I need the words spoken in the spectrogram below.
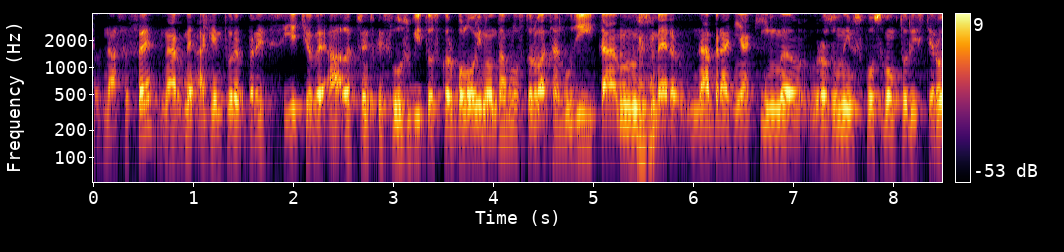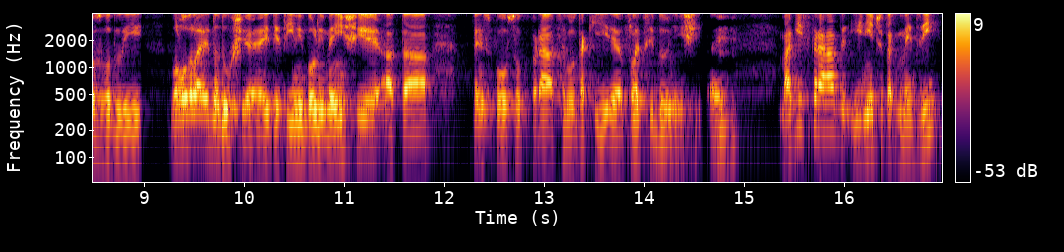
V NASESE, Národnej agentúre pre sieťové a elektronické služby. To skôr bolo inom, tam bolo 120 ľudí, tam uh-huh. smer nabrať nejakým rozumným spôsobom, ktorý ste rozhodli, bolo veľa jednoduchšie. Hej? Tie týmy boli menšie a tá, ten spôsob práce bol taký e, flexibilnejší. Hej? Uh-huh. Magistrát je niečo tak medzi,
